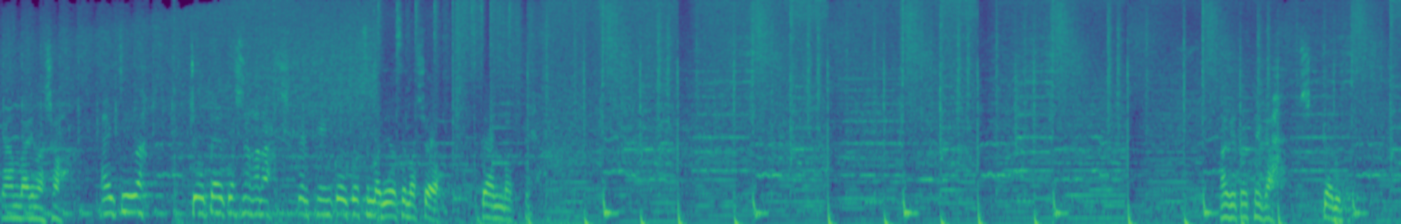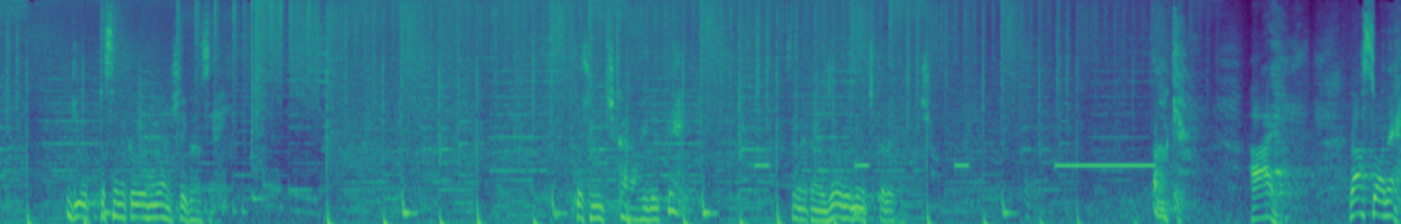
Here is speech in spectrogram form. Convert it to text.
頑張りましょう。背筋は上体を起こしながらしっかり肩甲骨まで寄せましょう。頑張って。上げた手がしっかりぎゅっと背中を寄るようにしてください。腰に力を入れて背中に上部に力を入れましょう。OK はい。ラストはね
